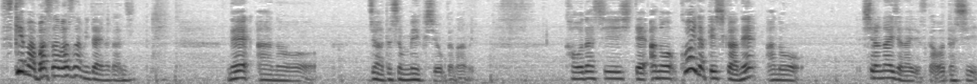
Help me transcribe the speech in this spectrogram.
つけばバサバサみたいな感じ。ね、あの、じゃあ私もメイクしようかな、みたいな。顔出ししてあの声だけしかねあの知らないじゃないですか私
